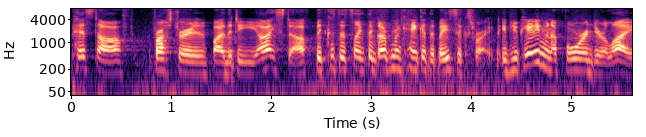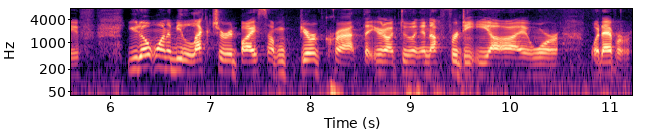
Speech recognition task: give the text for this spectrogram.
pissed off, frustrated by the DEI stuff because it's like the government can't get the basics right. If you can't even afford your life, you don't want to be lectured by some bureaucrat that you're not doing enough for DEI or whatever.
